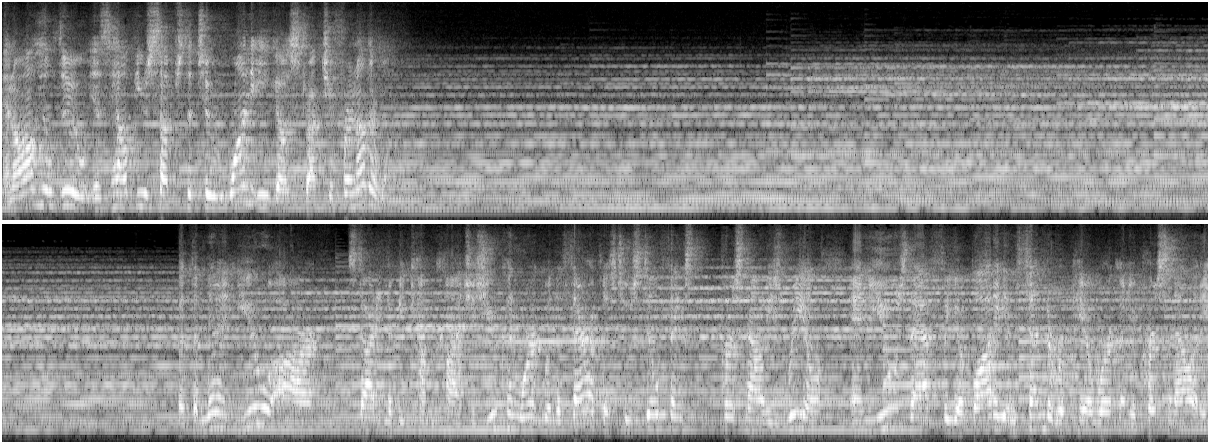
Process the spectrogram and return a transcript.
And all he'll do is help you substitute one ego structure for another one. But the minute you are starting to become conscious, you can work with a therapist who still thinks personality is real and use that for your body and fender repair work on your personality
